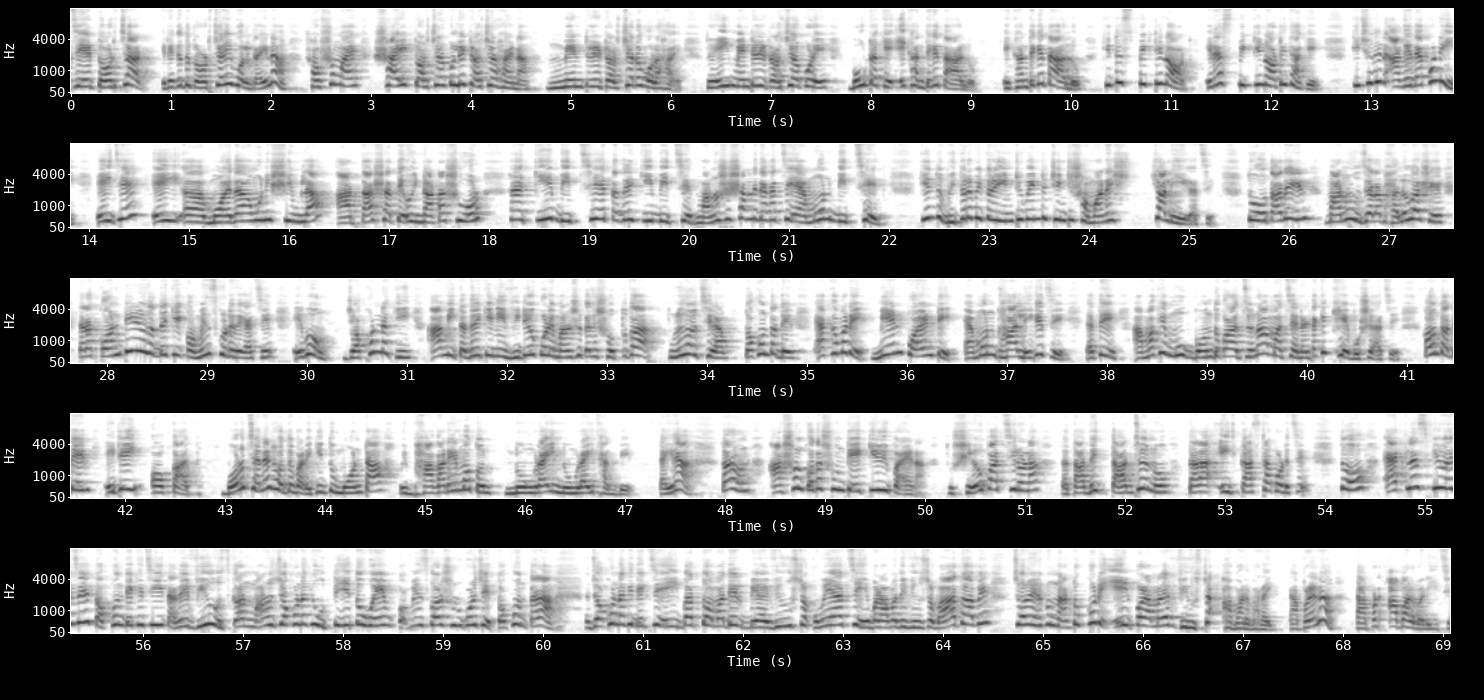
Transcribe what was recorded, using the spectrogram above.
যে টর্চার, এটাকে তো টর্চারই বলে, তাই না? সবসময় শারীরিক টর্চার করলেই টর্চার হয় না, মেন্টালি টর্চারও বলা হয়। তো এই মেন্টালি টর্চার করে বউটাকে এখান থেকে তাড়ালো। এখান থেকে তা আলো। কিন্তু স্পিকটি নট এরা স্পিকটি নটই থাকে। কিছুদিন আগে দেখো নি এই যে, এই ময়দা আমনি শিমলা আর তার সাথে ওই নাটা শুয়োর হ্যাঁ কি বিচ্ছেদ, তাদের কি বিচ্ছেদ? মানুষের সামনে দেখাচ্ছে এমন বিচ্ছেদ। কিন্তু ভিতরে ভিতরে ইন্টু বিন্টু চিন্টু সমানে চালিয়ে গেছে। তো তাদের মানুষ যারা ভালোবাসে, তারা কন্টিনিউ তাদেরকে কমেন্টস করে গেছে এবং যখন নাকি আমি তাদেরকে নিয়ে ভিডিও করে মানুষের কাছে সত্যতা তুলে ধরছিলাম, তখন তাদের একেবারে মেন পয়েন্টে এমন ঘা লেগেছে যাতে আমাকে মুখ বন্ধ করার জন্য আমার চ্যানেলটাকে খেয়ে বসে আছে। কারণ তাদের এটাই অকাত। বড় চ্যানেল হতে পারে, কিন্তু মনটা ওই ভাগাড়ের মতন নোংরাই নোংরাই থাকবে। তাই না? কারণ আসল কথা শুনতে কেউই পায় না। তো সেও পাচ্ছিল না, তা তাদের, তার জন্য তারা এই কাজটা করেছে। তো অ্যাটলাস কী হয়েছে? তখন দেখেছি তাদের ভিউজ কারণ মানুষ যখন নাকি উত্তেজিত হয়ে কমেন্টস করা শুরু করেছে, তখন তারা যখন নাকি দেখছে এইবার তো আমাদের ভিউজটা কমে যাচ্ছে, এবার আমাদের ভিউজটা বাড়াতে হবে, চলো এরকম নাটক করে এরপর আমাদের ভিউজটা আবার বাড়াই। তারপরে না, তারপর আবার বাড়িয়েছে।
